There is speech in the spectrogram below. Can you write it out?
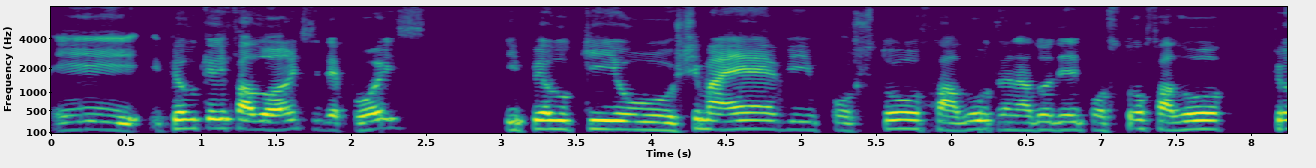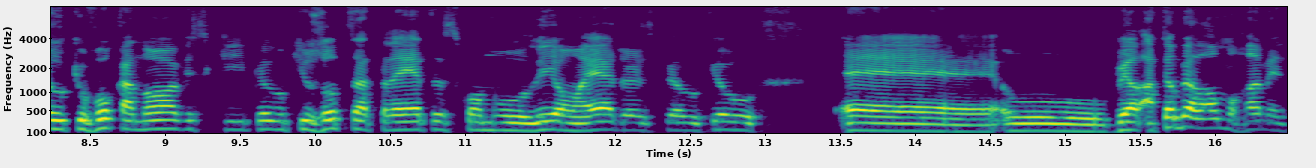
E, e pelo que ele falou antes e depois, e pelo que o Shimaev postou, falou, o treinador dele postou, falou, pelo que o Volkanovski, pelo que os outros atletas, como o Leon Edwards, pelo que o, é, o até o Belal Muhammad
